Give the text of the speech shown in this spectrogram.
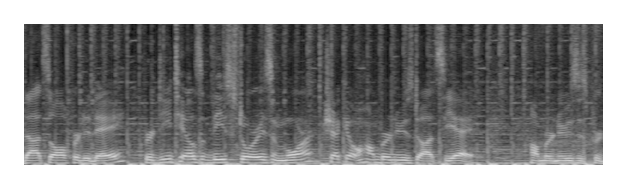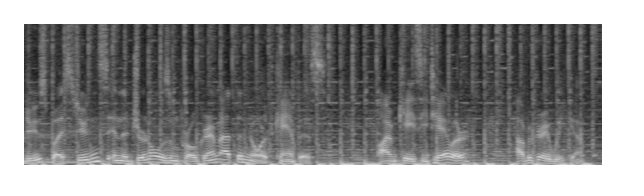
That's all for today. For details of these stories and more, check out humbernews.ca. Humber News is produced by students in the journalism program at the North Campus. I'm Casey Taylor. Have a great weekend.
